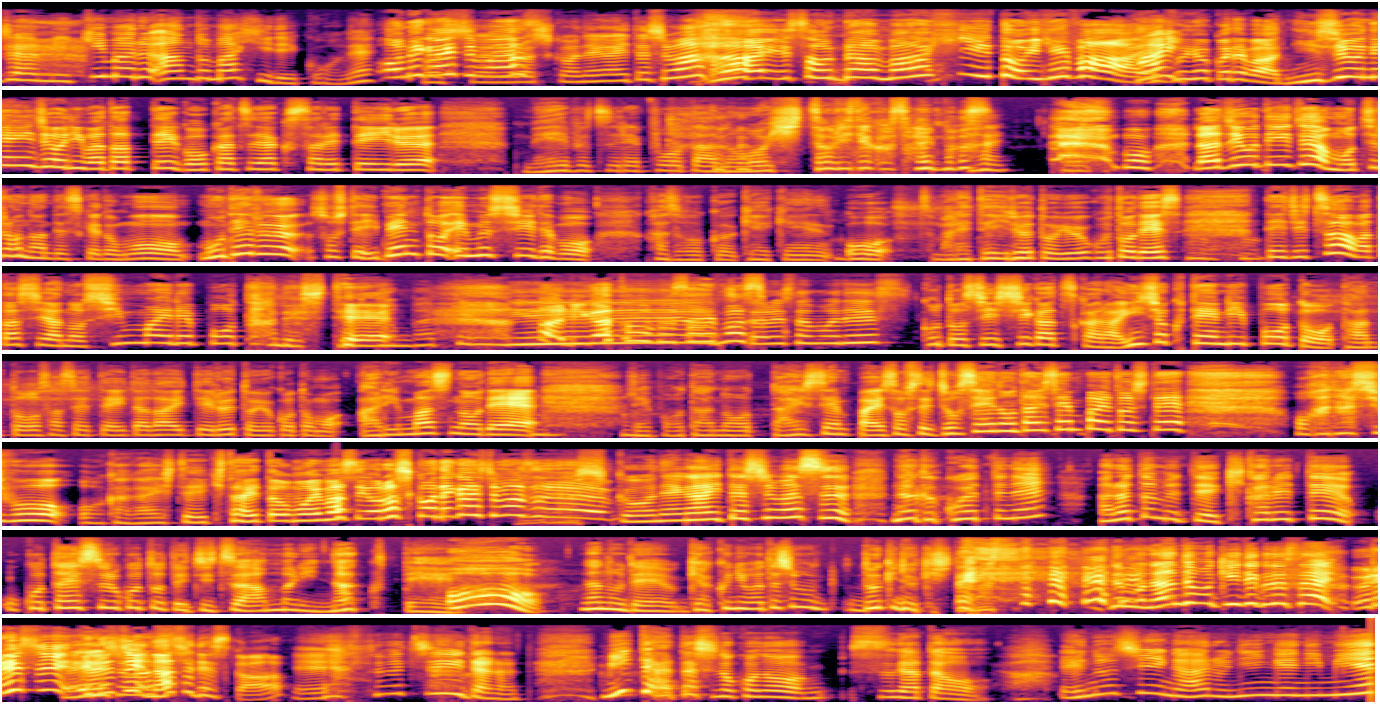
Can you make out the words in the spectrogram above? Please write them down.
じゃあミキマルマッヒーでいこうね。お願いします。よろしくお願いいたします。はい、そんなマヒーといえば、はい横では20年以上にわたってご活躍されている名物レポーターのお一人でございます。はい もうラジオ DJ はもちろんなんですけども、モデルそしてイベント MC でも数多く経験を積まれているということです。で、実は私あの新米レポーターでして。頑張ってるね。ありがとうございます。お疲れ様です。今年4月から飲食店リポートを担当させていただいているということもありますので、うんレポーターの大先輩そして女性の大先輩としてお話をお伺いしていきたいと思います。よろしくお願いしよろますしくお願いいたします。なんかこうやってね改めて聞かれてお答えすることって実はあんまりなくて。なので逆に私もドキドキしてます。でも何でも聞いてください。嬉しい。NG なしですか？NG だな見て私のこの姿を。NG がある人間に見える？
